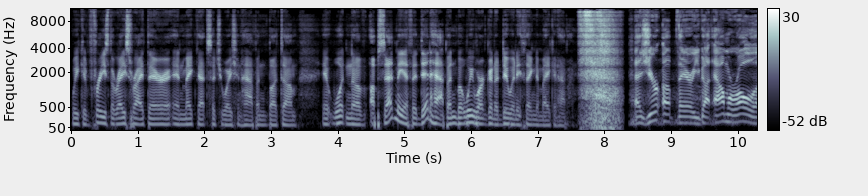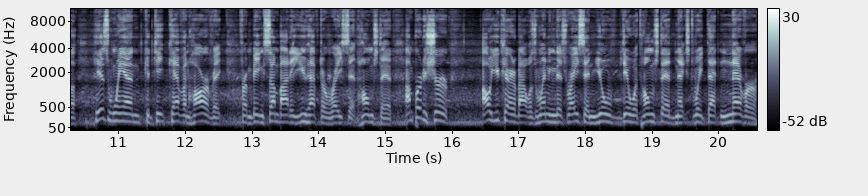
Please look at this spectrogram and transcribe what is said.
we could freeze the race right there and make that situation happen. But um, it wouldn't have upset me if it did happen, but we weren't going to do anything to make it happen. As you're up there, you got Almirola. His win could keep Kevin Harvick from being somebody you have to race at Homestead. I'm pretty sure all you cared about was winning this race, and you'll deal with Homestead next week. That never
